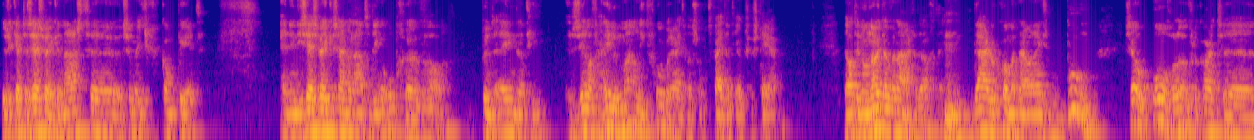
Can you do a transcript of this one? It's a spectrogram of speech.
Dus ik heb er zes weken naast eh, zo'n beetje gekampeerd. En in die zes weken zijn me een aantal dingen opgevallen. Punt 1, dat hij zelf helemaal niet voorbereid was op het feit dat hij ook zou sterven. Daar had hij nog nooit over nagedacht. En Mhm. daardoor kwam het nou ineens, boem, zo ongelooflijk hard eh,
